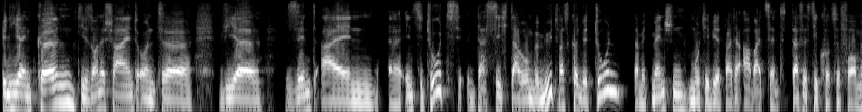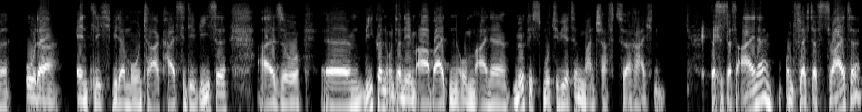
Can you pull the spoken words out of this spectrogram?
bin hier in Köln, die Sonne scheint und äh, wir sind ein äh, Institut, das sich darum bemüht, was können wir tun, damit Menschen motiviert bei der Arbeit sind. Das ist die kurze Formel. Oder endlich wieder Montag heißt die Devise. Also ähm, wie können Unternehmen arbeiten, um eine möglichst motivierte Mannschaft zu erreichen? Das ist das eine. Und vielleicht das zweite,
